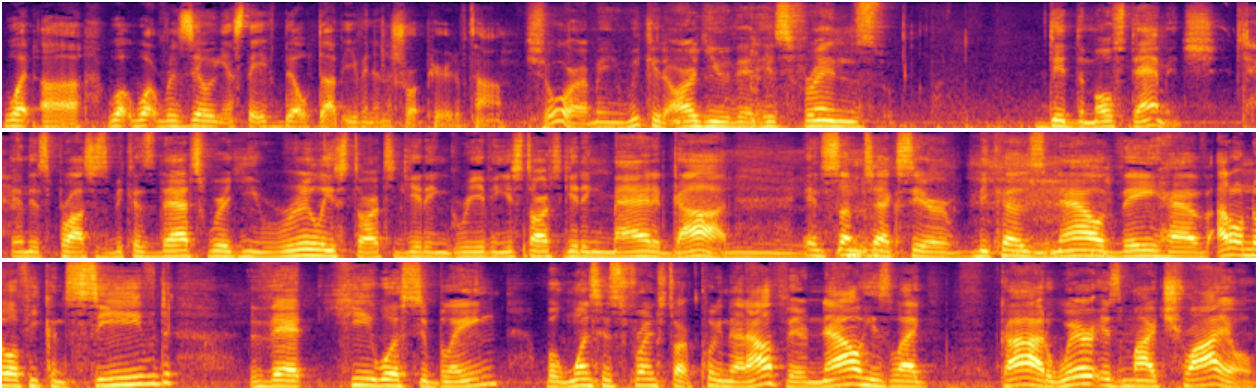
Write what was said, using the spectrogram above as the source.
what uh, what what resilience they've built up even in a short period of time. Sure. I mean, we could argue that his friends did the most damage in this process because that's where he really starts getting grieving. He starts getting mad at God mm. in some texts here because now they have, I don't know if he conceived that he was to blame, but once his friends start putting that out there, now he's like, God, where is my trial?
